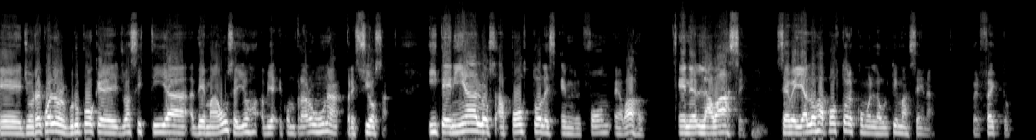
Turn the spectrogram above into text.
Eh, yo recuerdo el grupo que yo asistía de Maús, ellos compraron una preciosa y tenía los apóstoles en el fondo, abajo en la base. Se veían los apóstoles como en la última cena. Perfecto.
